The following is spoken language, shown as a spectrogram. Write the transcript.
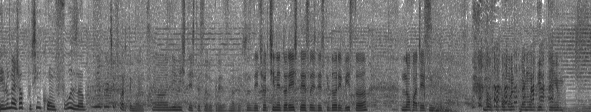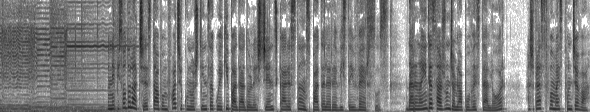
e lumea așa puțin confuză. Mi-e place foarte mult, mă liniștește să lucrez la Versus, deci oricine dorește să-și deschidă o revistă, nu o faceți, mă ocupă mult prea mult din timp. În episodul acesta vom face cunoștință cu echipa de adolescenți care stă în spatele revistei Versus. Dar înainte să ajungem la povestea lor, aș vrea să vă mai spun ceva.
